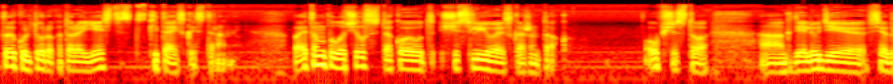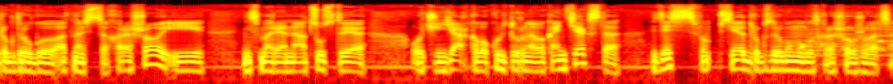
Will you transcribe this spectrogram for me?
той культуры, которая есть с китайской стороны. Поэтому получилось такое вот счастливое, скажем так, общество, а, где люди все друг к другу относятся хорошо, и несмотря на отсутствие очень яркого культурного контекста, здесь все друг с другом могут хорошо уживаться.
